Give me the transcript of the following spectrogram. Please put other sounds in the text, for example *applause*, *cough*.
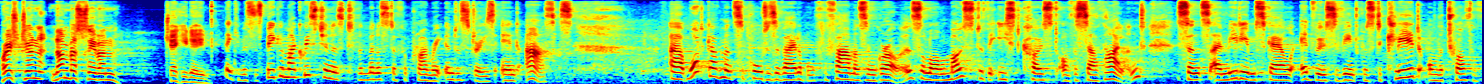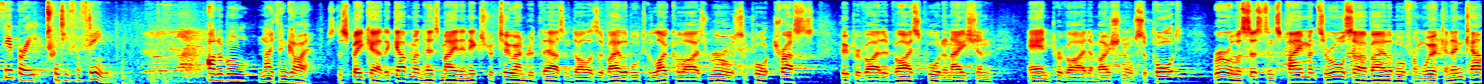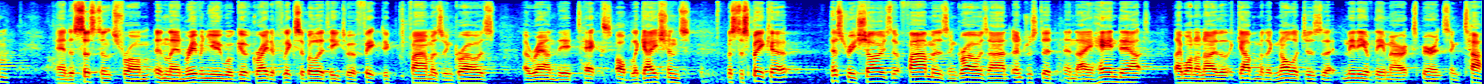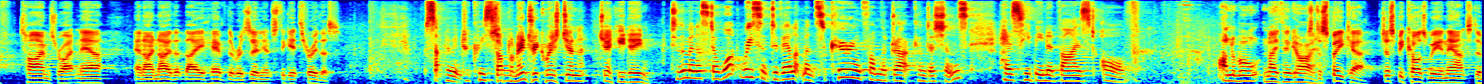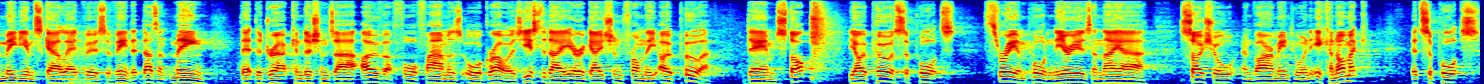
Question number seven, Jacqui Dean. Thank you, Mr Speaker. My question is to the Minister for Primary Industries and asks, uh, what government support is available for farmers and growers along most of the east coast of the South Island since a medium-scale adverse event was declared on the 12th of February 2015? Honourable Nathan Guy. Mr Speaker, the government has made an extra $200,000 available to localised rural support trusts who provide advice, coordination and provide emotional support. Rural assistance payments are also available from work and income and assistance from Inland Revenue will give greater flexibility to affected farmers and growers around their tax obligations. Mr Speaker, history shows that farmers and growers aren't interested in a handout. They want to know that the government acknowledges that many of them are experiencing tough times right now and I know that they have the resilience to get through this. Supplementary question. Supplementary question, Jacqui Dean. To the Minister, what recent developments occurring from the drought conditions has he been advised of? Honourable Nathan Guy. Mr Speaker, just because we announced a medium-scale adverse event, it doesn't mean that the drought conditions are over for farmers or growers. Yesterday, irrigation from the Opuha Dam stopped. The Opuha supports three important areas and they are social, environmental and economic. It supports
